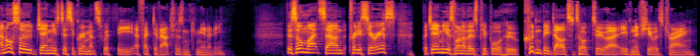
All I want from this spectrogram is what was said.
and also Jaime's disagreements with the effective altruism community. This all might sound pretty serious, but Jaime is one of those people who couldn't be dull to talk to uh, even if she was trying.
